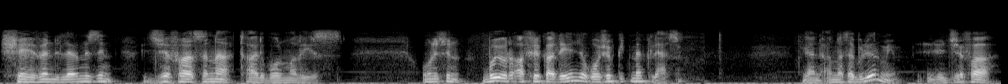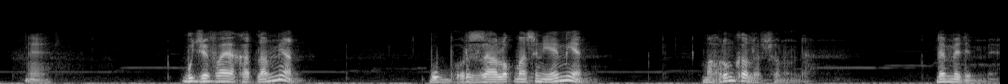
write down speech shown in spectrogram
Şeyh Efendilerimizin cefasına talip olmalıyız. Onun için buyur Afrika deyince koşup gitmek lazım. Yani anlatabiliyor muyum? Cefa. Evet. Bu cefaya katlanmayan, bu rıza lokmasını yemeyen mahrum kalır sonunda. Demedim mi?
